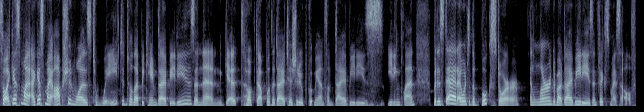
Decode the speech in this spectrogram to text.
so I guess my I guess my option was to wait until that became diabetes and then get hooked up with a dietitian who put me on some diabetes eating plan. But instead, I went to the bookstore and learned about diabetes and fixed myself.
